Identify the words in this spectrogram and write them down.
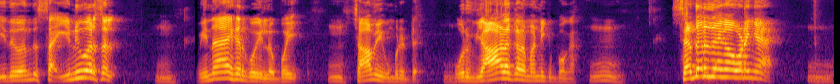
இது வந்து யூனிவர்சல் ம். விநாயகர் கோயில்ல போய். சாமி கும்பிட்டுட்டு ஒரு வியாழக்கிழமை அன்னைக்கு போங்க. ம். செதறு தேங்காய் உடைங்க. ம்.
